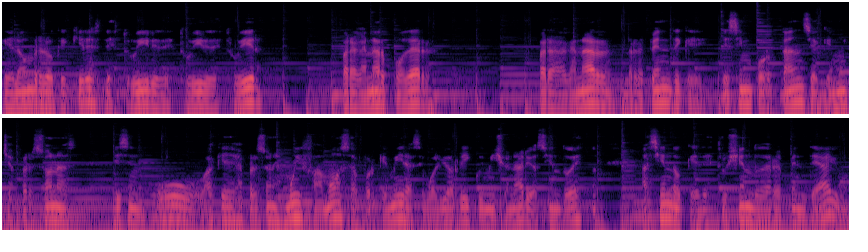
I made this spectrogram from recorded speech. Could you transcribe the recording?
Que el hombre lo que quiere es destruir y destruir y destruir para ganar poder, para ganar de repente que esa importancia que muchas personas dicen, oh, aquella persona es muy famosa porque mira, se volvió rico y millonario haciendo esto, haciendo que destruyendo de repente algo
